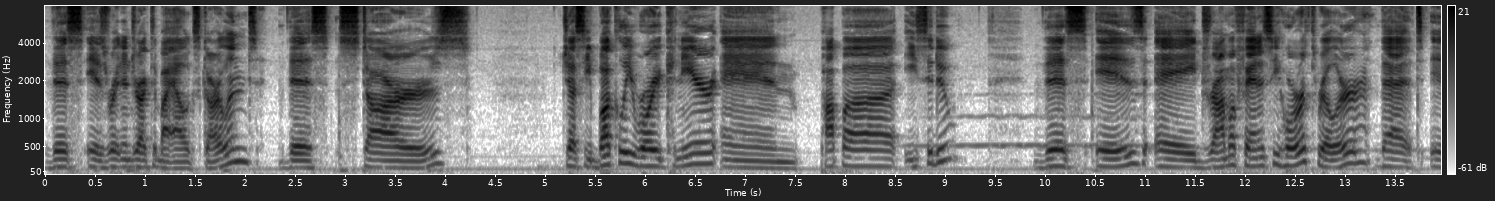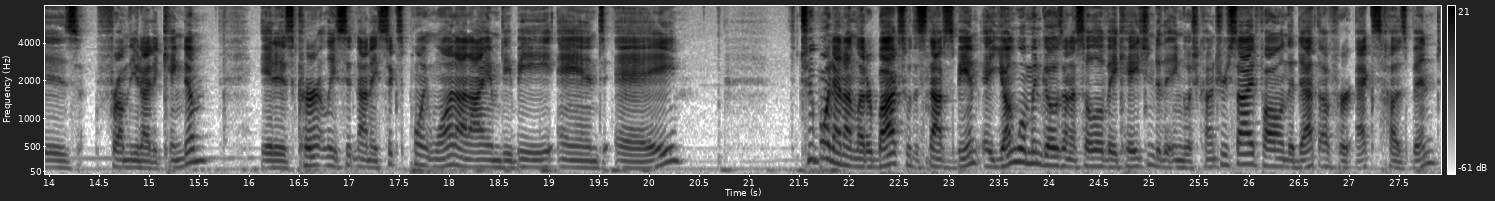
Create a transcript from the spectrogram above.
This is written and directed by Alex Garland. This stars Jessie Buckley, Rory Kinnear, and Paapa Essiedu. This is a drama fantasy horror thriller that is from the United Kingdom. It is currently sitting on a 6.1 on IMDb and a 2.9 on Letterboxd, with the synopsis being a young woman goes on a solo vacation to the English countryside following the death of her ex-husband.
